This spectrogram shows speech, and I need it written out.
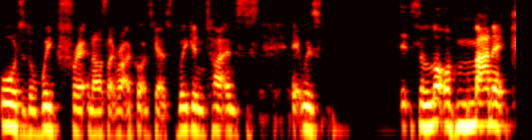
ordered a wig for it and i was like right i've got to get this wig in time it was it's a lot of manic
